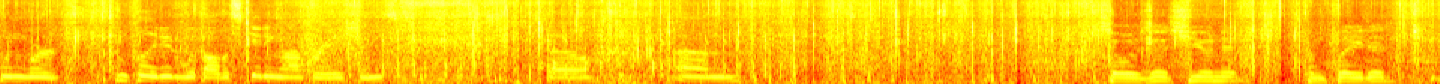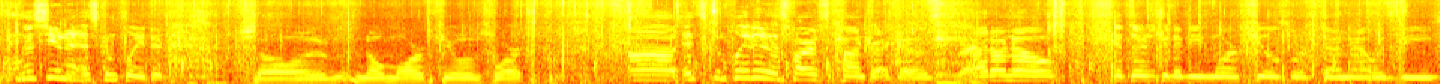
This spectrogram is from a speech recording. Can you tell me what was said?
when we're completed with all the skidding operations. So um, So is this unit completed? this unit is completed So no more fuels work? Uh, it's completed as far as the contract goes. I don't know if there's going to be more fuels work done. That would be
